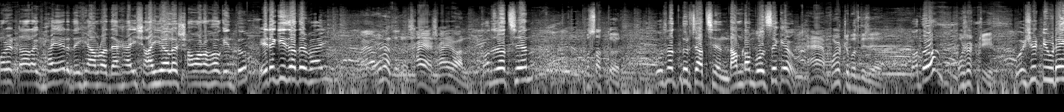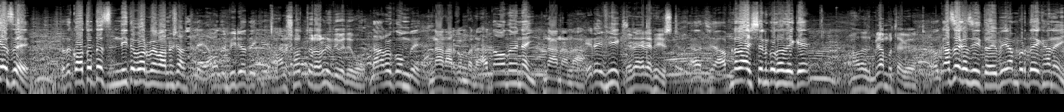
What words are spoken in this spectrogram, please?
পরেরটা আরেক ভাইয়ের দেখি আমরা দেখাই। শাহি হলের সমারোহ কিন্তু। এটা কি যাদের ভাই? কত যাচ্ছেন? পঁচাত্তর। পঁচাত্তর চাচ্ছেন। দাম টাম বলছে কেউ? হ্যাঁ পঁয়ষট্টি বলতেছে। কত? পঁয়ষট্টি। পঁয়ষট্টি উঠে গেছে? তাতে কততে নিতে পারবে মানুষ আসলে? আমাদের ভিডিও দেখে। আর সত্তর হলে দেবে দেবো। না আরও কমবে? না না আর কমবে না। আর দামাদামি নাই? না না না। এটাই ফিক্স এটা এটা ফিক্সড আচ্ছা আপনারা আসছেন কোথা থেকে? আমাদের বিরামপুর থাকে। ও কাছাকাছি তো এই বিরামপুর তো এখানেই।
